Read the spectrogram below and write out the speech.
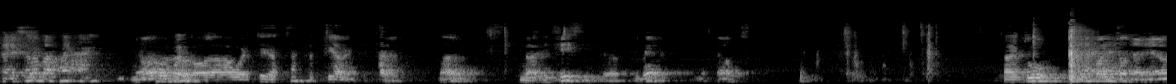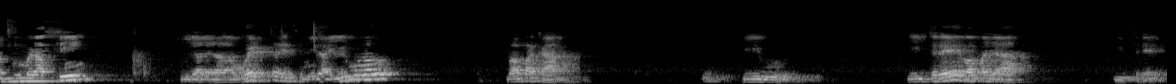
Pero eso no pasa nada, ¿eh? No, pues da la vuelta y ya está, efectivamente, está bien. ¿Vale? No es difícil, pero primero, no estamos. ¿Sabes tú? Cuando te dé los números así, tú ya le das la vuelta y dices, mira, hay uno, va para acá. Y uno. Y tres va para allá. Y tres.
